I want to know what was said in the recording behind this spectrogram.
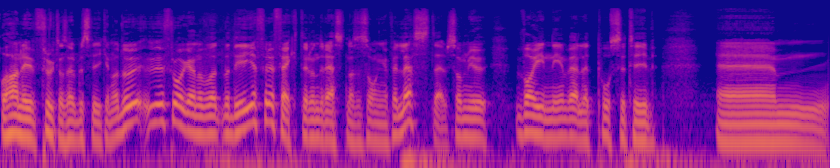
Och han är ju fruktansvärt besviken och då är frågan vad, vad det ger för effekter under resten av säsongen för Leicester som ju var inne i en väldigt positiv ehm,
